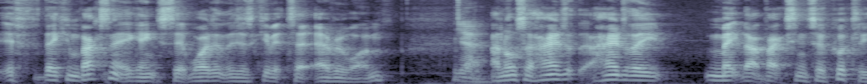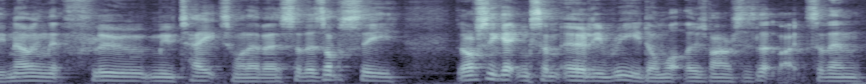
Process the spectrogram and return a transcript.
if they can vaccinate against it, why don't they just give it to everyone? Yeah. And also, how do, how do they make that vaccine so quickly, knowing that flu mutates and whatever? So there's obviously they're obviously getting some early read on what those viruses look like. So then,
